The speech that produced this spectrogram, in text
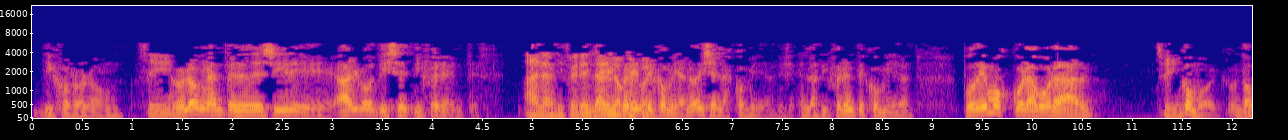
dijo Rolón. sí. Rolón, antes de decir eh, algo, dice diferentes. A las En diferentes. las lo que diferentes comidas, no dicen las comidas, dice, en las diferentes comidas. Podemos colaborar, Sí. como con dos,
